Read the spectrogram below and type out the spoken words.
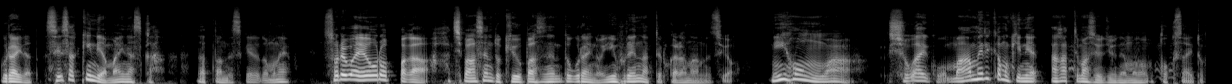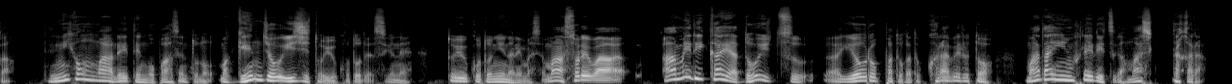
ぐらいだった。政策金利はマイナスかだったんですけれどもね。それはヨーロッパが8%、9%ぐらいのインフレになってるからなんですよ。日本は諸外国、まあアメリカも金利上がってますよ、10年もの国債とか。日本は0.5%の、まあ、現状維持ということですよね。ということになりました。まあそれはアメリカやドイツ、ヨーロッパとかと比べると、まだインフレ率がマシだから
